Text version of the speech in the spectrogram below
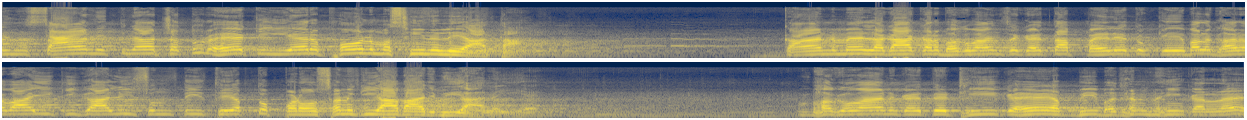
इंसान इतना चतुर है कि ईयरफोन मशीन ले आता? कान में लगाकर भगवान से कहता, पहले तो केवल घरवाई की गाली सुनती थी, अब तो पड़ोसन की आवाज़ भी आ रही है। भगवान कहते, ठीक है, अब भी भजन नहीं कर रहे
